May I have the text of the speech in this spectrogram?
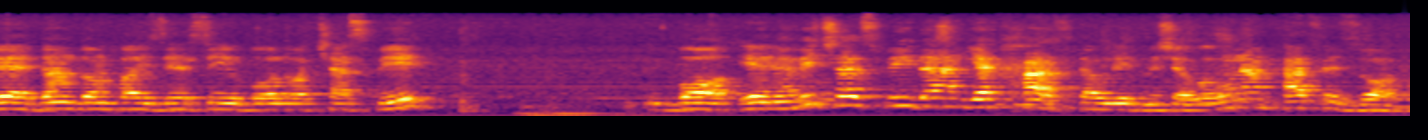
به دندان های زرسی بالا چسبید. با اینمی چسبیدن یک حرف تولید میشه و اونم حرف زاد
